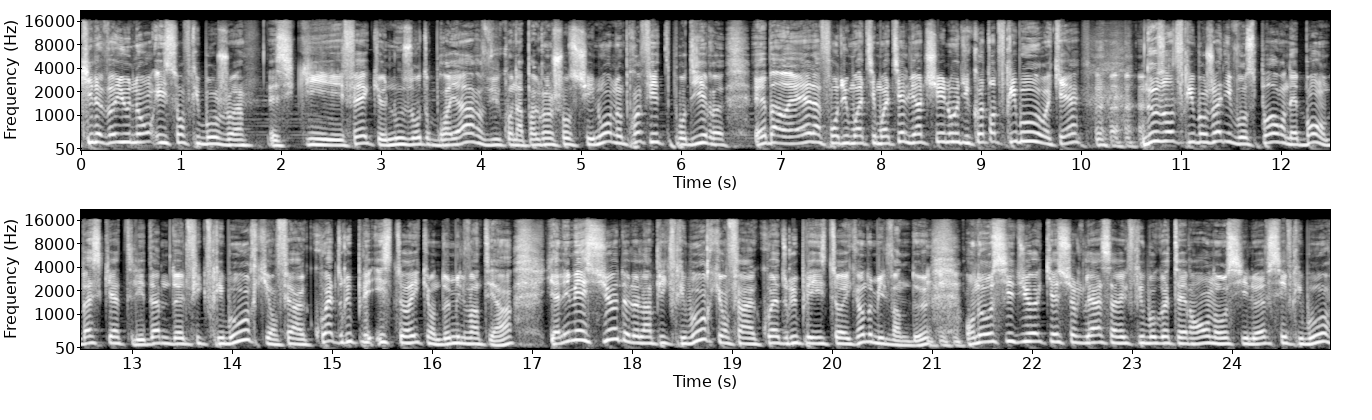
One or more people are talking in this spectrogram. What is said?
Qui le veuille ou non, ils sont fribourgeois. Et ce qui fait que nous autres broyards, vu qu'on n'a pas grand-chose chez nous, on en profite pour dire Eh ben ouais, la fondue moitié-moitié, elle vient de chez nous, du canton de Fribourg, ok Nous autres fribourgeois, niveau sport, on est bon en basket. Les dames de Elphick Fribourg qui ont fait un quadruplé historique en 2021. Il y a les messieurs de l'Olympique Fribourg qui ont fait un quadruplé historique en 2022. on a aussi du hockey sur glace avec Fribourg-Gotteron. On a aussi le FC Fribourg.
